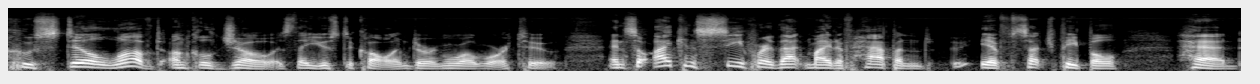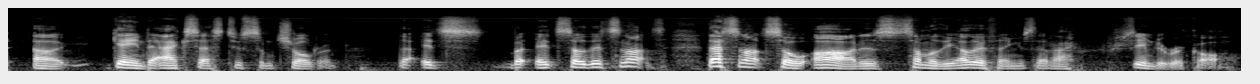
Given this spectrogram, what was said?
who still loved Uncle Joe, as they used to call him during World War II. And so I can see where that might have happened if such people had uh, gained access to some children. It's, but it's so that's not that's not so odd as some of the other things that I seem to recall.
